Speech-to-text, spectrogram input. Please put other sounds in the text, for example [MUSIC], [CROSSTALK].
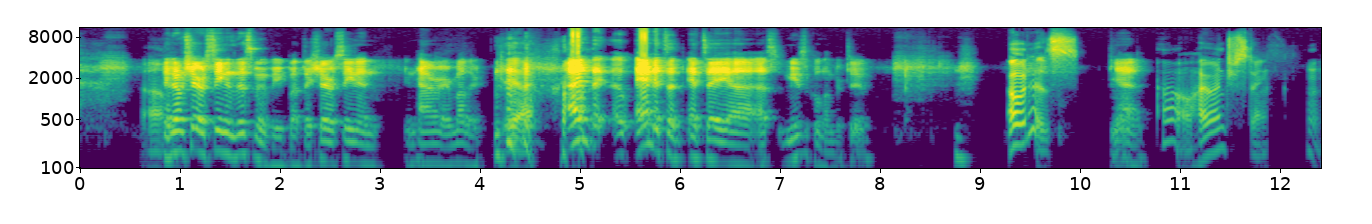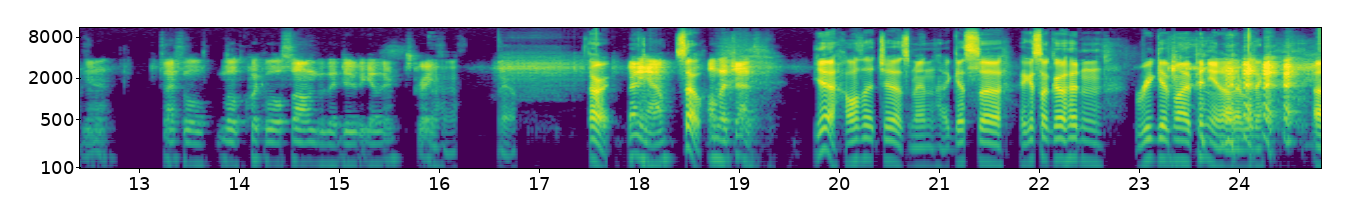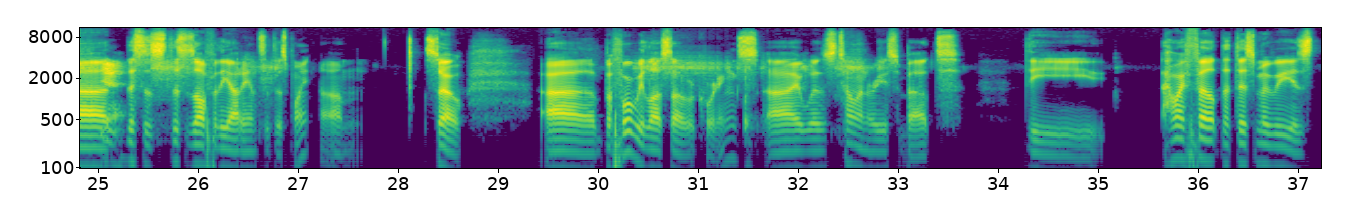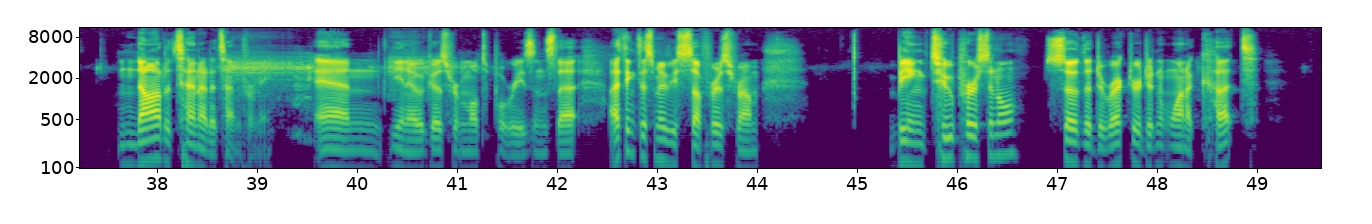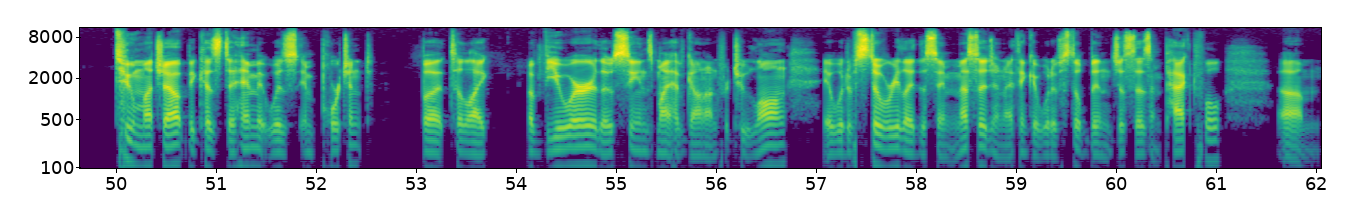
Um, They don't share a scene in this movie, but they share a scene in in How I Met Your Mother. Yeah. [LAUGHS] and they, oh, and it's a it's a uh, a musical number too. oh, it is. Yeah. Oh, how interesting. Yeah. It's a nice little little quick little song that they do together. It's great. Mhm. Yeah. All right. But anyhow, So, all that jazz. yeah, all that jazz, man. I guess. Uh, I guess I'll go ahead and re-give my opinion on everything. [LAUGHS] Uh, Yeah. This is this is all for the audience at this point. Um, so, uh, before we lost all recordings, I was telling Reese about the how I felt that this movie is not a ten out of ten for me, and you know it goes for multiple reasons. That I think this movie suffers from being too personal, so the director didn't want to cut too much out because to him it was important, but to like a viewer, those scenes might have gone on for too long. It would have still relayed the same message, and I think it would have still been just as impactful um,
